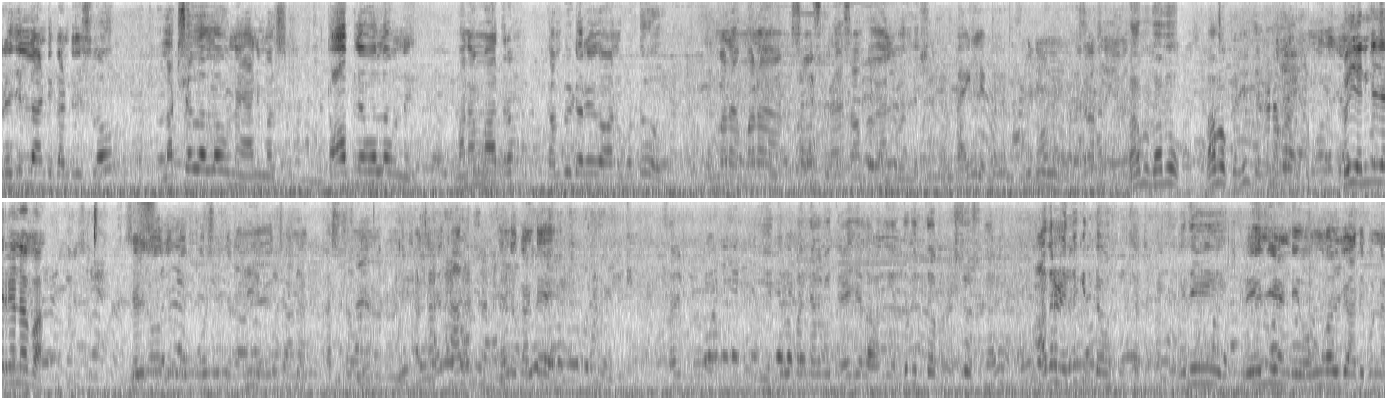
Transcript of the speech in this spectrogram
బ్రెజిల్ లాంటి కంట్రీస్లో లక్షలలో ఉన్నాయి యానిమల్స్ టాప్ లెవెల్లో ఉన్నాయి. మనం మాత్రం కంప్యూటర్ యుగం అనుకుంటూ మన మన సంస్కృతి సాంప్రదాయాలను వదిలేసాం. బాబు బాబు. బాబు. పోయి వెనక జరగండి పోషించడం అనేది చాలా కష్టమైనటువంటి. ఎందుకంటే సార్ ఇప్పుడు ఈ ఎద్దుల పందాల మీద క్రేజ్ ఎలా ఉంది. ఎందుకు ఇంత ప్రశ్న వస్తున్నారు? ఆదరణ ఎందుకు ఇంత వస్తుంది సార్? చెప్పండి సార్. ఇది క్రేజీ అండి. ఒంగోలు జాతికి ఉన్న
